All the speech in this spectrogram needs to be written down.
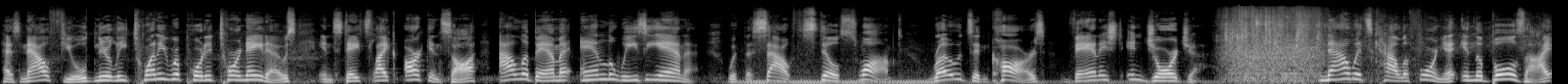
has now fueled nearly 20 reported tornadoes in states like Arkansas, Alabama, and Louisiana. With the South still swamped, roads and cars vanished in Georgia. Now it's California in the bullseye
